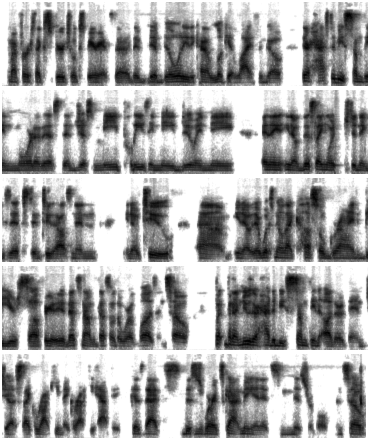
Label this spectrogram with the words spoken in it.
my first like spiritual experience, the, the, the ability to kind of look at life and go, there has to be something more to this than just me pleasing me, doing me. And then, you know, this language didn't exist in 2000 and, you know, two, um, you know, there was no like hustle, grind, be yourself. That's not, that's not what the world was. And so but but I knew there had to be something other than just like Rocky make Rocky happy because that's this is where it's got me and it's miserable. And so,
